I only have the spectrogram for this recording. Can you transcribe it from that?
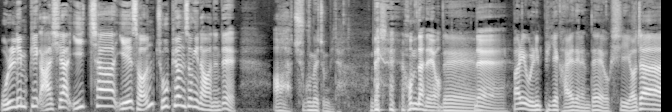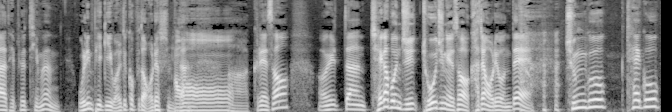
올림픽 아시아 2차 예선 조편성이 나왔는데 아 죽음의 조입니다. 네, 험난해요. 네. 네. 파리 올림픽에 가야 되는데 역시 여자 대표팀은 올림픽이 월드컵보다 어렵습니다. 어. 아, 그래서 어, 일단 제가 본조 중에서 가장 어려운데 중국, 태국,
